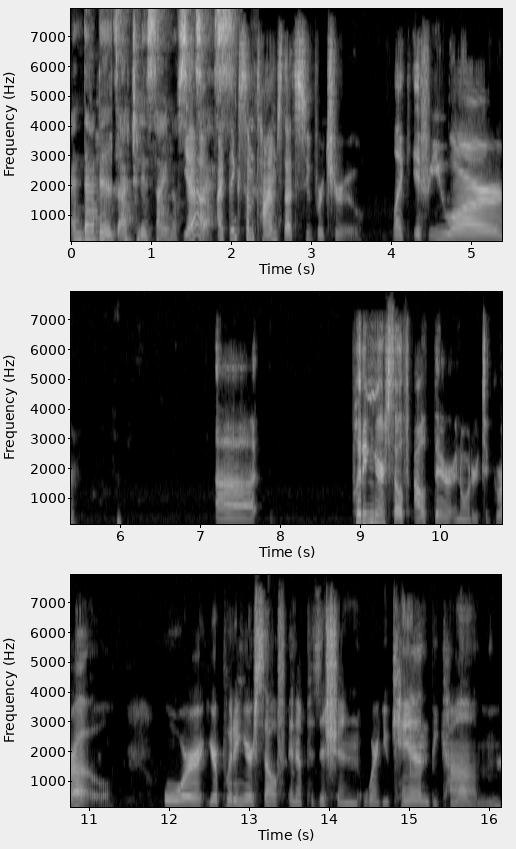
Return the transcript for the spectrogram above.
And that is actually a sign of success. Yeah, I think sometimes that's super true. Like if you are uh, putting yourself out there in order to grow, or you're putting yourself in a position where you can become,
